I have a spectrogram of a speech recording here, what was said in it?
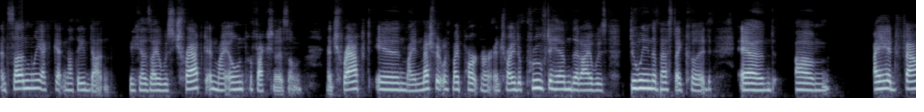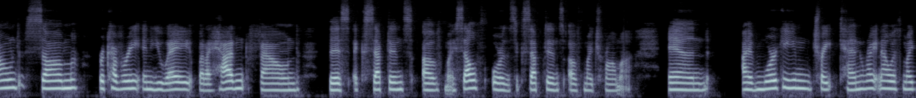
and suddenly I could get nothing done because I was trapped in my own perfectionism and trapped in my enmeshment with my partner and trying to prove to him that I was doing the best I could. And um, I had found some recovery in UA, but I hadn't found this acceptance of myself or this acceptance of my trauma. And I'm working trait 10 right now with my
